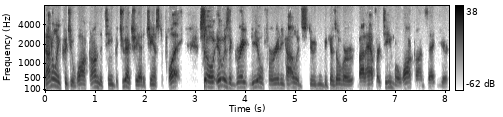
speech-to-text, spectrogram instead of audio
not only could you walk on the team, but you actually had a chance to play. So it was a great deal for any college student because over about half our team were walk ons that year.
